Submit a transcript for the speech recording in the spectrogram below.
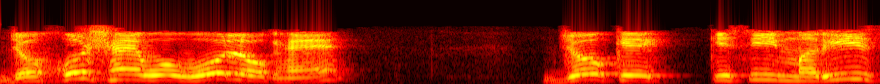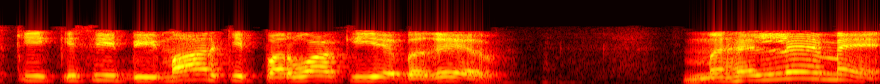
جو خوش ہیں وہ وہ لوگ ہیں جو کہ کسی مریض کی کسی بیمار کی پرواہ کیے بغیر محلے میں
